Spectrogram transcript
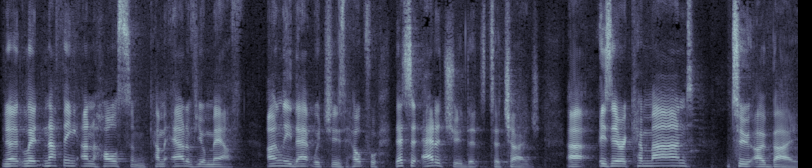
You know, let nothing unwholesome come out of your mouth, only that which is helpful. That's an attitude that's to change. Uh, is there a command to obey?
